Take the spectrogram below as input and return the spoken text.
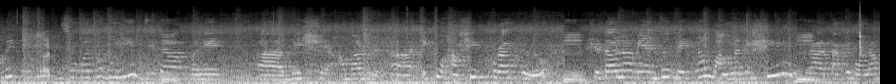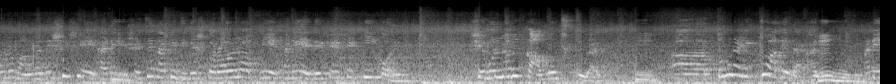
আমি আচ্ছা। কথা বলি যেটা মানে বেশ আমার একটু হাসির খোরাক হলো। সেটা হলো আমি একজন দেখলাম বাংলাদেশি তাকে বলা হলো বাংলাদেশি সে এখানে এসেছে তাকে জিজ্ঞেস করা হলো আপনি এখানে এদেশে এসে কি করেন? সে বলল আমি কাগজ কুড়াই। তোমরা একটু আগে দেখালে। মানে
